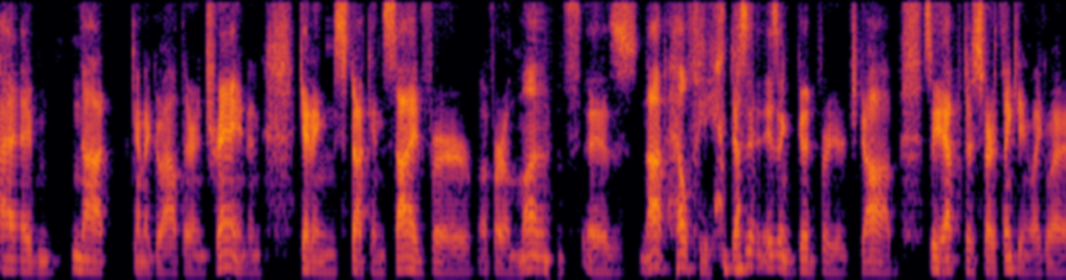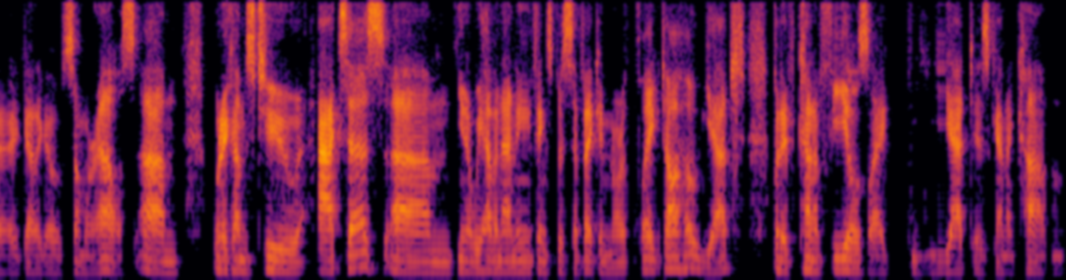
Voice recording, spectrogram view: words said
I'm not going to go out there and train and getting stuck inside for for a month is not healthy it doesn't isn't good for your job so you have to start thinking like well i got to go somewhere else um, when it comes to access um, you know we haven't had anything specific in north lake tahoe yet but it kind of feels like yet is going to come.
